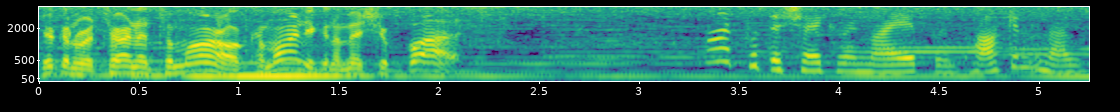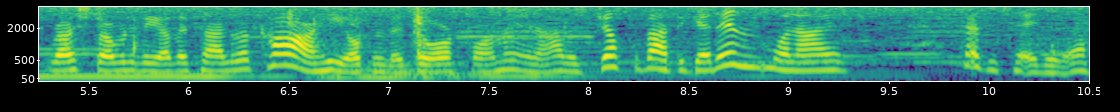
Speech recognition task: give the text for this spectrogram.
You can return it tomorrow. Come on, you're going to miss your bus. I put the shaker in my apron pocket, and I rushed over to the other side of the car. He opened the door for me, and I was just about to get in when I hesitated. I,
